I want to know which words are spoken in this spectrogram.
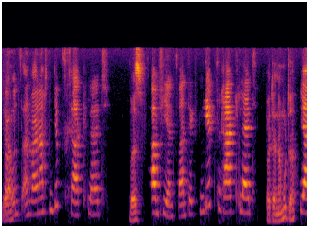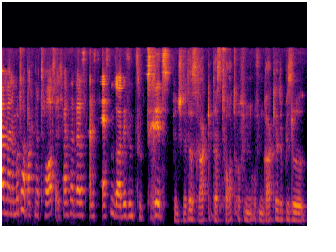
Ja. Bei uns an Weihnachten gibt's Raclette. Was? Am 24. gibt's Raclette. Bei deiner Mutter? Ja, meine Mutter backt eine Torte. Ich weiß nicht, wer das alles essen soll. Wir sind zu dritt. Findest du nicht, dass Rac das Tort auf dem, auf dem Raclette ein bisschen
